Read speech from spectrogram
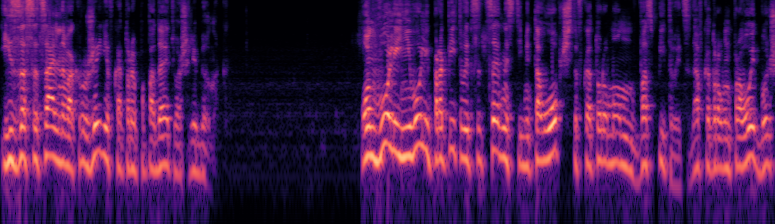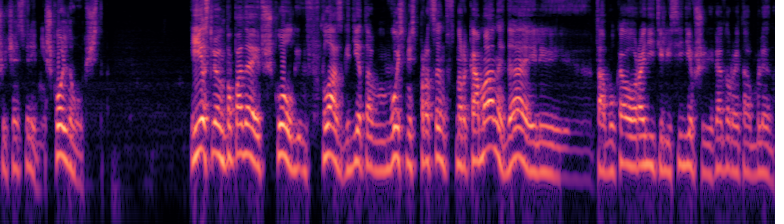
Из-за социального окружения, в которое попадает ваш ребенок. Он волей и неволей пропитывается ценностями того общества, в котором он воспитывается, да, в котором он проводит большую часть времени, школьного общества. И если он попадает в школу, в класс, где там 80% наркоманы, да, или там у кого родители сидевшие, которые там, блин,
